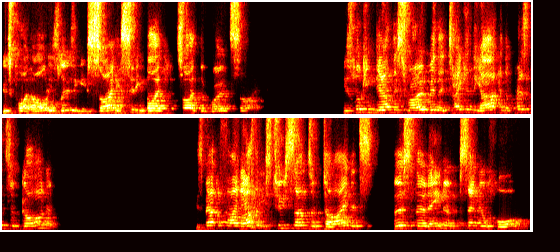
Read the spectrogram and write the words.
who's quite old, he's losing his sight, he's sitting by side the roadside. He's looking down this road where they've taken the ark in the presence of God, and he's about to find out that his two sons have died. It's verse 13 of Samuel 4.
